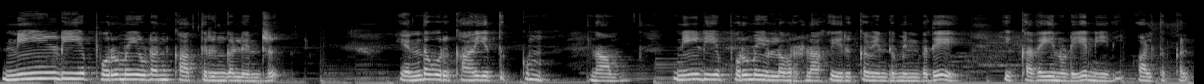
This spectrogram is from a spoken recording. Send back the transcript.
நீடிய பொறுமையுடன் காத்திருங்கள் என்று. எந்த ஒரு காரியத்துக்கும் நாம் நீடிய பொறுமையுள்ளவர்களாக இருக்க வேண்டும் என்பதே இக்கதையினுடைய நீதி. வாழ்த்துக்கள்.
